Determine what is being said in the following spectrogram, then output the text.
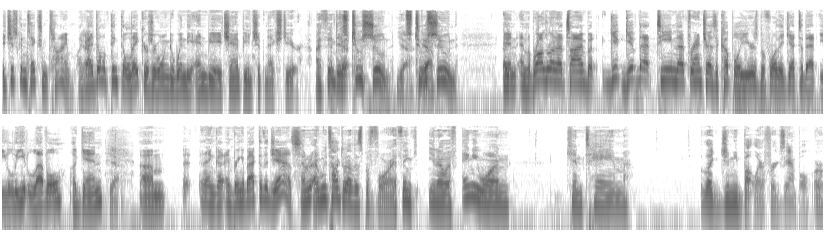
It's just going to take some time. Like Yeah. I don't think the Lakers are going to win the NBA championship next year. I think it's too soon. Yeah. It's too Yeah. soon. And and LeBron's running out of time, but give give that team, that franchise, a couple of years before they get to that elite level again. Yeah. Um, and and bring it back to the Jazz. And, and we talked about this before. I think you know if anyone can tame like Jimmy Butler, for example, or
